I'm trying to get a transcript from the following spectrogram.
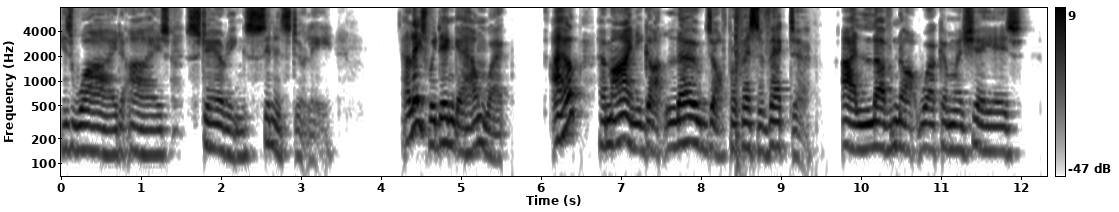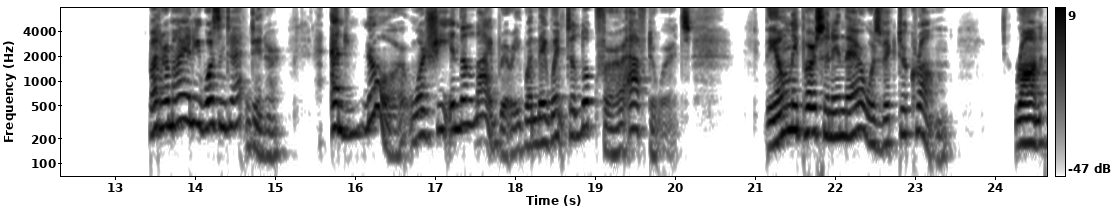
his wide eyes staring sinisterly. At least we didn't get homework. I hope Hermione got loads off Professor Vector. I love not working when she is. But Hermione wasn't at dinner, and nor was she in the library when they went to look for her afterwards. The only person in there was Victor Krum, Ron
